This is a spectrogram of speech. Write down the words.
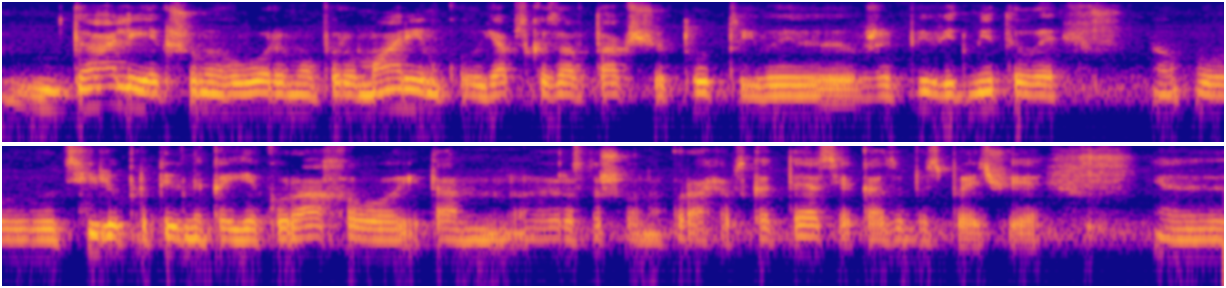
Далі, якщо ми говоримо про Мар'їнку, я б сказав так, що тут і ви вже відмітили ну, цілю противника є Курахово, і там розташована Курахівська ТЕС, яка забезпечує е,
